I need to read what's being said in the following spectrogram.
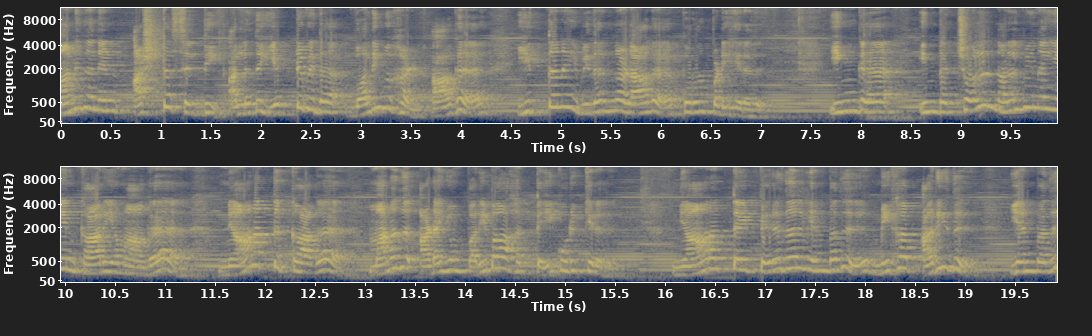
மனிதனின் அஷ்ட சித்தி அல்லது எட்டு வித வலிவுகள் ஆக இத்தனை விதங்களாக பொருள்படுகிறது. இங்க இந்த சொல் நல்வினையின் காரியமாக ஞானத்துக்காக மனது அடையும் பரிபாகத்தை குறிக்கிறது. ஞானத்தை பெறுதல் என்பது மிக அரிது என்பது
